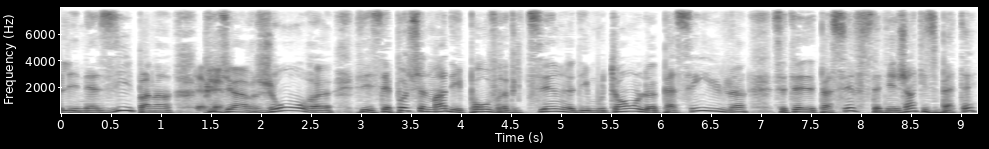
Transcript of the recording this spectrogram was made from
les nazis pendant plusieurs jours. C'était pas seulement des pauvres victimes des moutons le passifs. C'était passif, c'était des gens qui se battaient.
